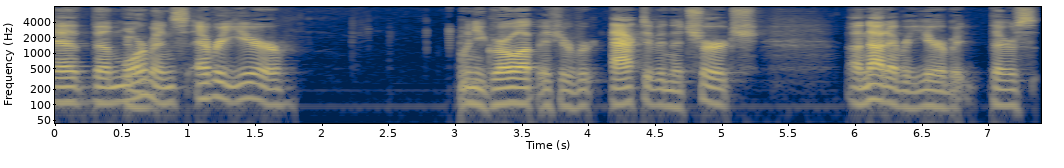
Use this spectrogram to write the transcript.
The Mormons every year, when you grow up, if you're active in the church, uh, not every year, but there's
